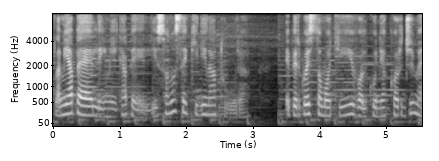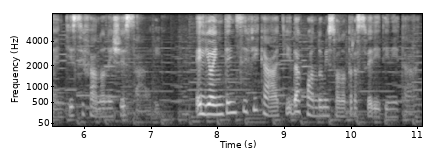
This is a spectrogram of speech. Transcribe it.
La mia pelle e i miei capelli sono secchi di natura e per questo motivo alcuni accorgimenti si fanno necessari e li ho intensificati da quando mi sono trasferita in Italia.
